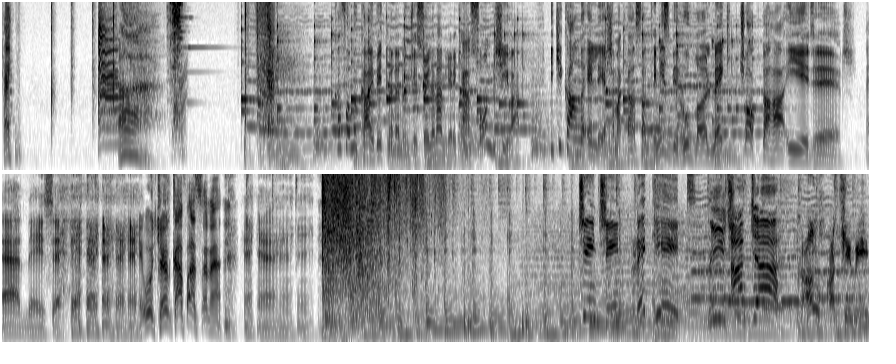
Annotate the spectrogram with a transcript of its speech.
Heh. Kafamı kaybetmeden önce söylemem gereken son bir şey var. İki kanlı elle yaşamaktansa temiz bir ruhla ölmek çok daha iyidir. Her neyse. Uçur kafasını. Çin Çin Red Kit. Amca! Kal hakimi.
